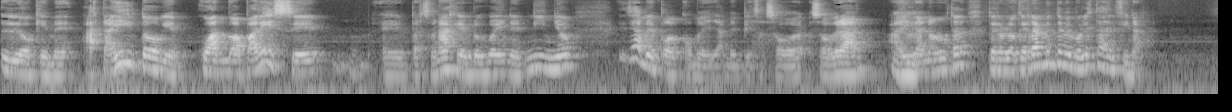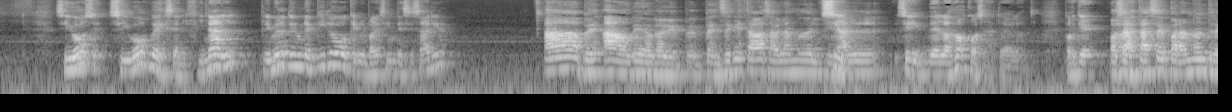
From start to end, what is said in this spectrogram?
Lo que me... Hasta ahí todo bien. Cuando aparece el personaje de Bruce Wayne, el niño, ya me puedo comer, ya me empieza a so- sobrar. Ahí Ujú. ya no me gusta. Pero lo que realmente me molesta es el final. Si vos, si vos ves el final, primero tiene un epílogo que me parece innecesario. Ah, pe- ah, ok, ok, ok. Pe- Pensé que estabas hablando del final... Sí, de las dos cosas estoy hablando. Porque. O sea, estás separando entre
